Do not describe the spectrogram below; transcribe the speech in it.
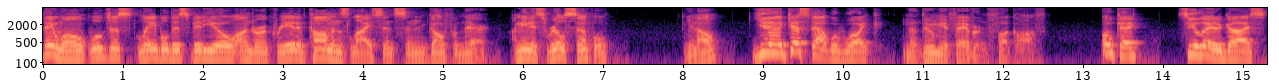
They won't. We'll just label this video under a Creative Commons license and go from there. I mean, it's real simple. You know? Yeah, I guess that would work. Now do me a favor and fuck off. Okay. See you later, guys.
